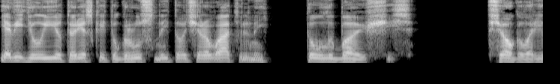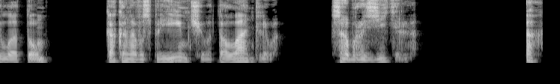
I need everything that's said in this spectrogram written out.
Я видел ее то резкой, то грустной, то очаровательной, то улыбающейся. Все говорило о том, как она восприимчива, талантлива, сообразительна. Ах,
